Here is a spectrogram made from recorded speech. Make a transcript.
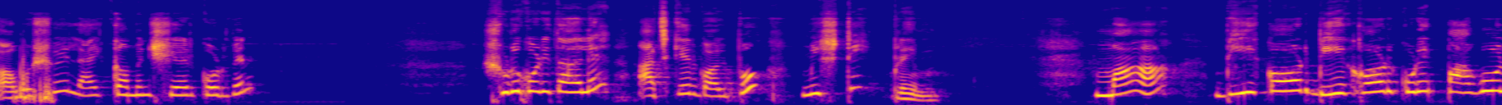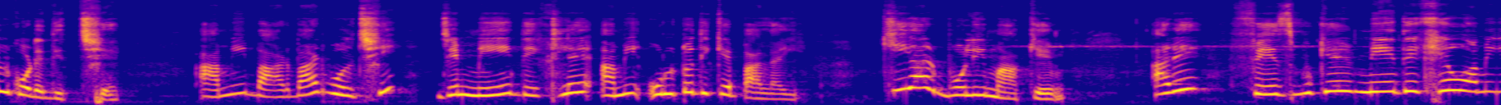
অবশ্যই লাইক, কমেন্ট, শেয়ার করবেন। শুরু করি তাহলে আজকের গল্প মিষ্টি প্রেম। মা বিয়ে কর বিয়ে কর করে পাগল করে দিচ্ছে। আমি বারবার বলছি যে মেয়ে দেখলে আমি উল্টো দিকে পালাই। কি আর বলি মাকে? আরে ফেসবুকে মেয়ে দেখেও আমি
